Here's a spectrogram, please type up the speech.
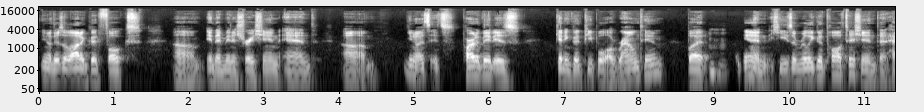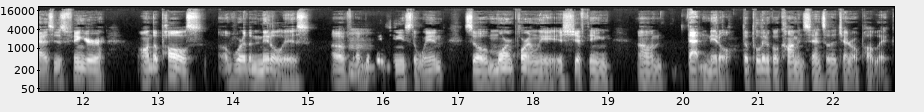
you know, there's a lot of good folks um, in the administration, and um, you know, it's it's part of it is getting good people around him. But mm-hmm. again, he's a really good politician that has his finger on the pulse of where the middle is of, mm. of the place mm. he needs to win. So more importantly, is shifting um, that middle, the political common sense of the general public.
